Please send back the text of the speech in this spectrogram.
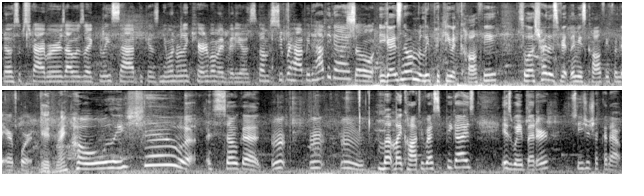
no subscribers. I was like really sad because no one really cared about my videos. So I'm super happy to have you guys. So you guys know I'm really picky with coffee. So let's try this Vietnamese coffee from the airport. Good, right? Holy shoot. It's so good. Mm, mm, mm. But my coffee recipe, guys, is way better. So you should check it out.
